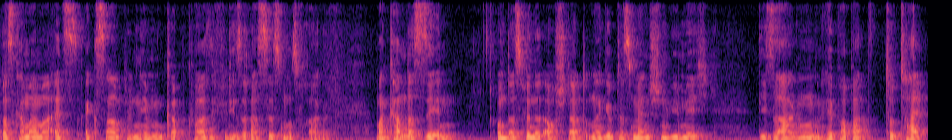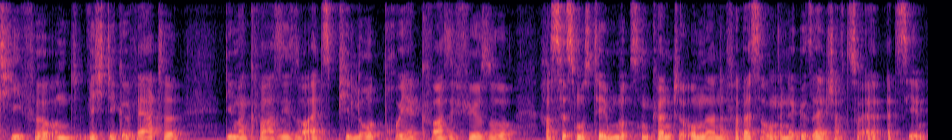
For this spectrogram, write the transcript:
das kann man mal als Exempel nehmen, quasi für diese Rassismusfrage. Man kann das sehen und das findet auch statt. Und dann gibt es Menschen wie mich, die sagen, Hip-Hop hat total tiefe und wichtige Werte, die man quasi so als Pilotprojekt quasi für so Rassismusthemen nutzen könnte, um dann eine Verbesserung in der Gesellschaft zu er erzielen.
